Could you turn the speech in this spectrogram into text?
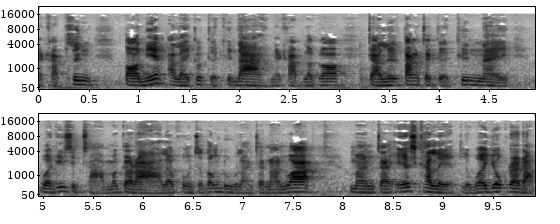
นะครับ ซึ่งตอนนี้อะไรก็เกิดขึ้นได้นะครับ แล้วก็การเลือกตั้งจะเกิดขึ้นในวันที่ 13 มกราแล้วคงจะต้องดูหลังจากนั้นว่ามันจะ escalate หรือว่ายกระดับ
